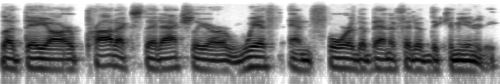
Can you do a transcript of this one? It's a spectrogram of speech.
but they are products that actually are with and for the benefit of the community.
